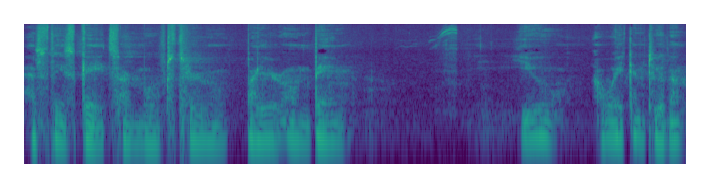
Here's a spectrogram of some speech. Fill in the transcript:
As these gates are moved through by your own being, you awaken to them.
